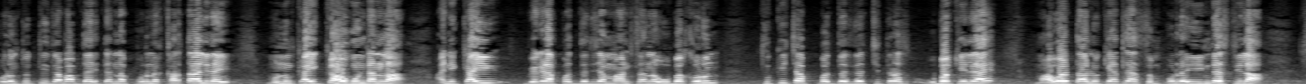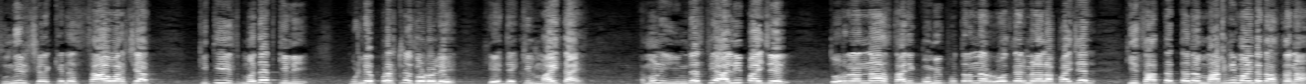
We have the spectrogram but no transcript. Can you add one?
परंतु ती जबाबदारी त्यांना पूर्ण करता आली नाही. म्हणून काही गावगुंडांना आणि काही वेगळ्या पद्धतीच्या माणसांना उभं करून चुकीच्या पद्धतीचं चित्र उभं केलेलं आहे. मावळ तालुक्यातल्या संपूर्ण इंडस्ट्रीला सुनील शेळकेनं सहा वर्षात किती मदत केली कुठले प्रश्न सोडवले हे देखील माहीत आहे. म्हणून इंडस्ट्री आली पाहिजे तरुणांना स्थानिक भूमिपुत्रांना रोजगार मिळाला पाहिजे ही सातत्यानं मागणी मांडत असताना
